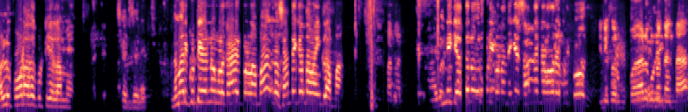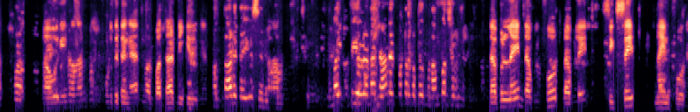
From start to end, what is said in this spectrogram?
பல்லு போடாத குட்டி எல்லாமே. சரி சரி. இந்த மாதிரி குட்டி வேணும் உங்களுக்கு கான்டாக்ட் பண்ணலாமா? இல்ல சந்தைக்கு வந்தா வாங்கிக்கலாமா. இன்னைக்கு எத்தனை உருப்படி கொண்டாந்தீங்க சந்தை நிலவரம் எப்படி போகுது? இன்னைக்கு ஒரு முப்பது ஆடு கொண்டு வந்தாங்கண்ணா நான் ஒரு இருபதாயிரம் கொடுத்துட்டேங்க. ஒரு பத்து ஆடு நிக்குதுங்க. பத்தாடு கையும் சரி இந்த மாதிரி குட்டிகள் வேணா கான்டாக்ட் பண்றதுக்கு நம்பர் சொல்லுங்க. Double nine double four double eight six eight nine four.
